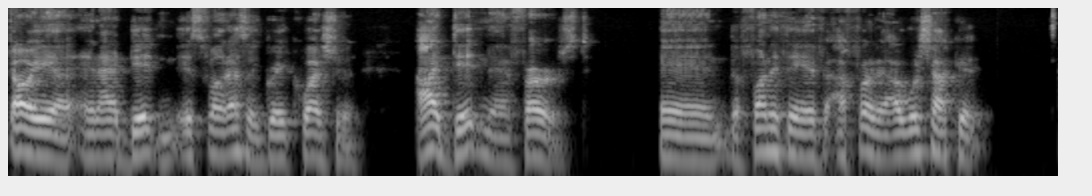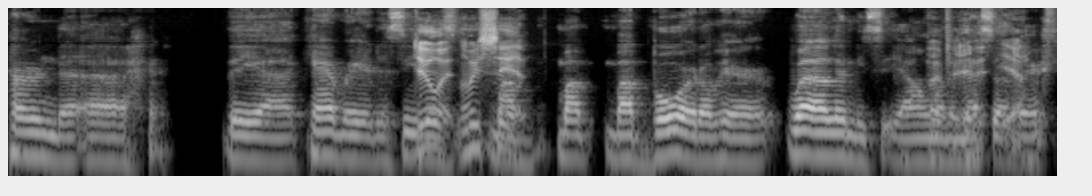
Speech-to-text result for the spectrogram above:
Oh yeah, and I didn't. It's fun. That's a great question. I didn't at first, and the funny thing, if I funny, I wish I could turn the uh, the uh, camera here to see. Do this, it. Let me see my, it. My my board over here. Well, let me see. I don't want to mess up yeah. there.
